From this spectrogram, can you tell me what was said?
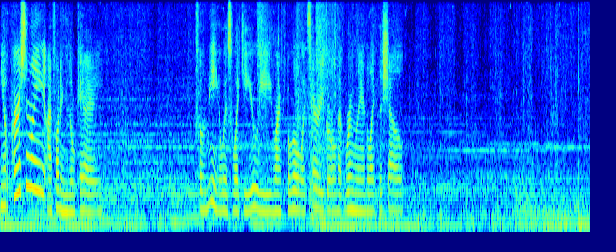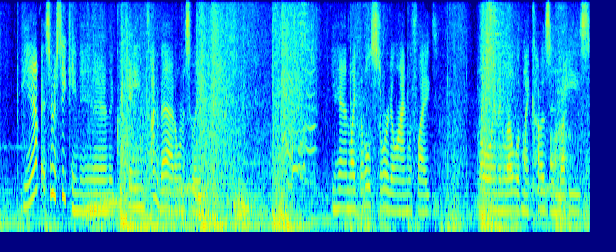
You know, personally, I thought he was okay. For me, it was like Yui, like the little like Terry girl that ruined like the show. Yep, as soon as he came in, it became kind of bad, honestly. Yeah, and like the whole storyline with like, oh, I'm in love with my cousin, but he's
